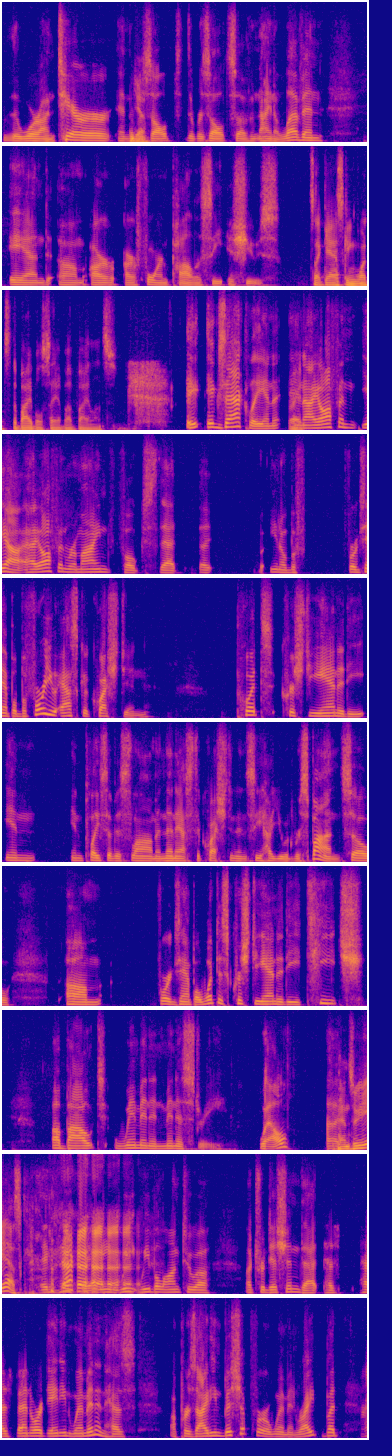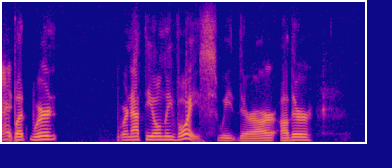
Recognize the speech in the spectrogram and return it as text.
the war on terror and the yeah. results the results of 9/11 and um, our our foreign policy issues. It's like asking, "What's the Bible say about violence?" Exactly, and right. and I often, yeah, I often remind folks that, uh, you know, bef- for example, before you ask a question, put Christianity in in place of Islam, and then ask the question and see how you would respond. So, um, for example, what does Christianity teach about women in ministry? Well, uh, depends who you ask. exactly. I mean, we, we belong to a, a tradition that has has been ordaining women and has a presiding bishop for a women, right? But right. but we're we're not the only voice. We there are other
